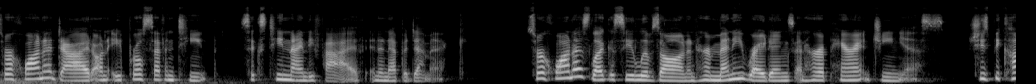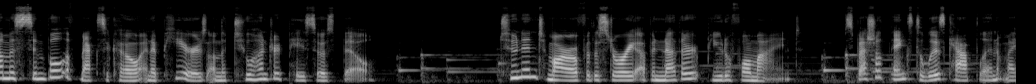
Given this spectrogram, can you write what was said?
Sor Juana died on April 17, 1695, in an epidemic. Sor Juana's legacy lives on in her many writings and her apparent genius. She's become a symbol of Mexico and appears on the 200 pesos bill. Tune in tomorrow for the story of another beautiful mind. Special thanks to Liz Kaplan, my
